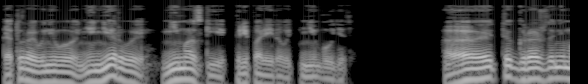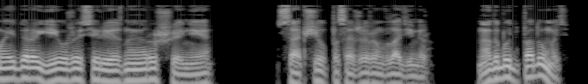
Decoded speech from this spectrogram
которая у него ни нервы, ни мозги препарировать не будет. — А это, граждане мои дорогие, уже серьезное нарушение, — сообщил пассажирам Владимир. — Надо будет подумать,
